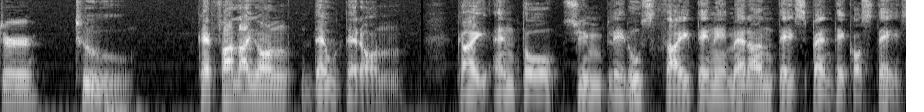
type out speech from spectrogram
Chapter 2 Κεφάλαιον deuteron kai ento symplerusthai tenemerantes pentecostes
